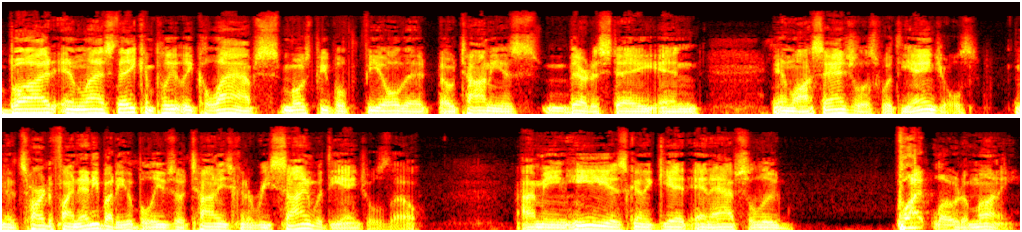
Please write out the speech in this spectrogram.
but unless they completely collapse, most people feel that Ohtani is there to stay in in Los Angeles with the Angels. And it's hard to find anybody who believes Ohtani is going to re-sign with the Angels, though. I mean, he is going to get an absolute buttload of money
